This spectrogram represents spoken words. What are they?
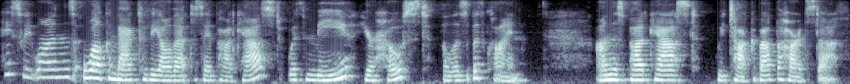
Hey, sweet ones. Welcome back to the All That to Say podcast with me, your host, Elisabeth Klein. On this podcast, we talk about the hard stuff.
